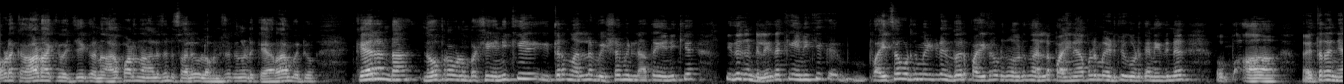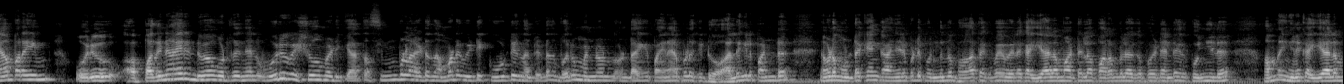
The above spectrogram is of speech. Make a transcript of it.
അവിടെ കാടാക്കി വെച്ചേക്കാണ്. ആകപ്പാടെ നാല് സെന്റ് സ്ഥലമുള്ള. മനുഷ്യർക്ക് അങ്ങോട്ട് കയറാൻ പറ്റും കയറണ്ട നോ പ്രോബ്ലം. പക്ഷേ എനിക്ക് ഇത്ര നല്ല വിഷമില്ലാത്ത എനിക്ക് ഇത് കണ്ടില്ല? ഇതൊക്കെ എനിക്ക് പൈസ കൊടുത്ത് മേടിക്കണം എന്തോ പൈസ കൊടുക്കണം ഒരു നല്ല പൈനാപ്പിൾ മേടിച്ച് കൊടുക്കാൻ ഇതിന് എത്ര ഞാൻ പറയും ഒരു ആ, പതിനായിരം രൂപ കൊടുത്തു കഴിഞ്ഞാൽ ഒരു വിഷവും മേടിക്കാത്ത സിമ്പിളായിട്ട് നമ്മുടെ വീട്ടിൽ കൂട്ടി നട്ടിട്ട് വെറും മണ്ണ് ഉണ്ടാക്കി പൈനാപ്പിൾ കിട്ടുമോ അല്ലെങ്കിൽ പണ്ട് നമ്മുടെ മുട്ടയ്ക്കാൻ കാഞ്ഞിരപ്പള്ളി പൊന്നുന്ന ഭാഗത്തൊക്കെ പോയി വല്ല കയ്യാലമാട്ടിലോ പറമ്പിലോ ഒക്കെ പോയിട്ട് എന്റെ കുഞ്ഞിൽ അമ്മ ഇങ്ങനെ കയ്യാലം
